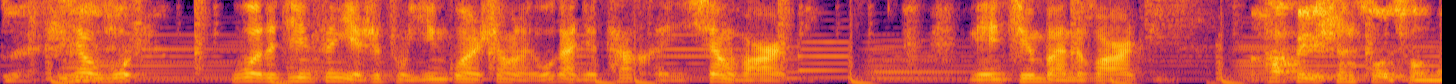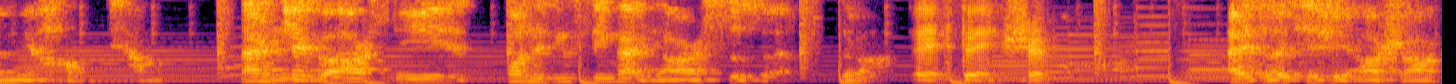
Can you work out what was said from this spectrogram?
对，你像沃沃德金森也是从英冠上来，我感觉他很像瓦尔迪，年轻版的瓦尔迪。他背身做球能力好强，但是这个二十一，沃特金斯应该已经二十四岁了，对吧？对对是。艾泽其实也二十二，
